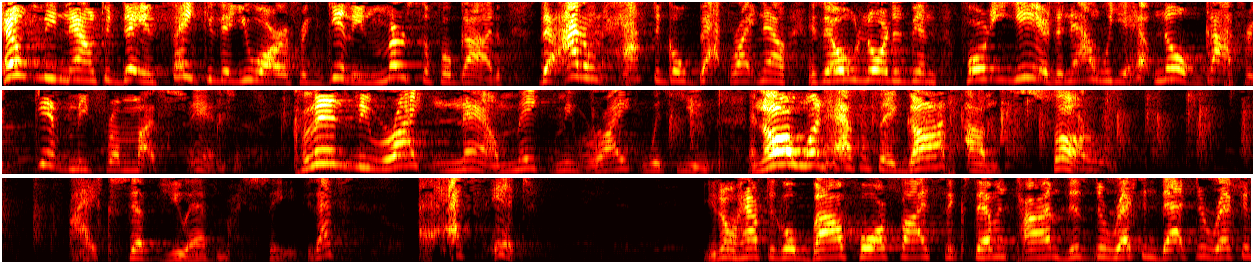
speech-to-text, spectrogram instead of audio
Help me now today and thank you that you are a forgiving, merciful God. That I don't have to go back right now and say, oh Lord, it's been 40 years and now will you help? No, God, forgive me from my sins. Cleanse me right now. Make me right with you. And all one has to say, God, I'm sorry. I accept you as my Savior. That's, that's it. You don't have to go bow four, five, six, seven times, this direction, that direction,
